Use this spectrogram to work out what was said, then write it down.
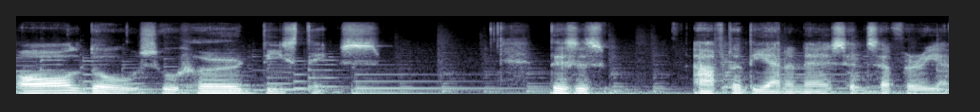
all those who heard these things. This is after the Ananias and Sapphira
